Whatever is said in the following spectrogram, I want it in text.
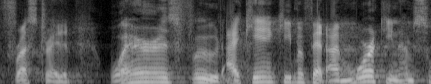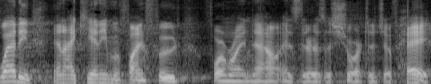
frustrated where is food? I can't keep him fed. I'm working, I'm sweating, and I can't even find food for him right now as there is a shortage of hay.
